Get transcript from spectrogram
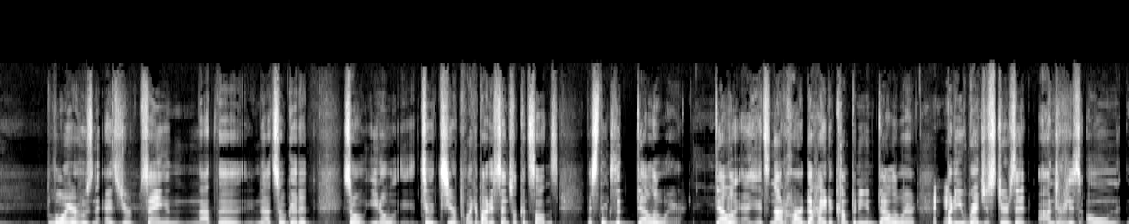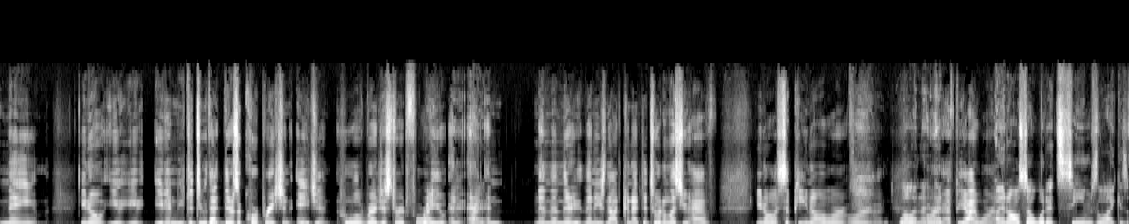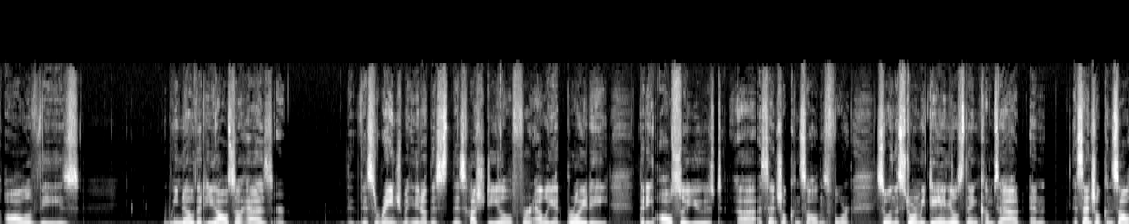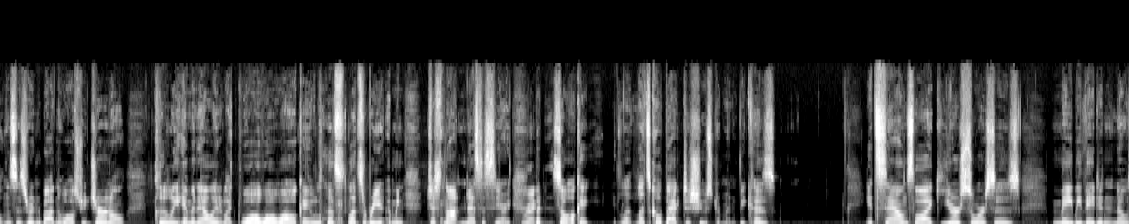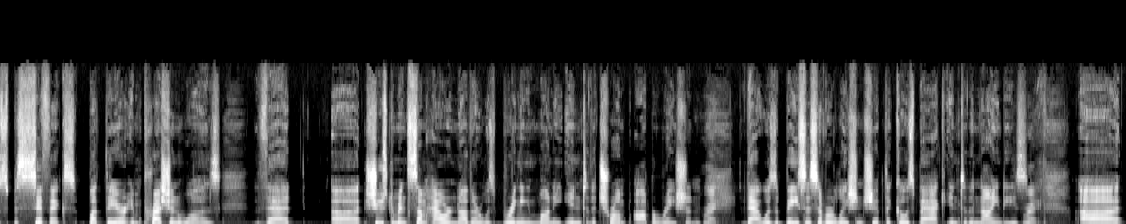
lawyer who's as you're saying not the not so good at so you know to, to your point about essential consultants this thing's a delaware Delaware, it's not hard to hide a company in Delaware, but he registers it under his own name. You know, you, you you didn't need to do that. There's a corporation agent who will register it for Right, you, and right. and and then there, then he's not connected to it unless you have, you know, a subpoena or or Well, and, or and- FBI warrant. And also, what it seems like is all of these. We know that he also has or th- this arrangement, you know, this this hush deal for Elliott Broidy that he also used uh, Essential Consultants for. So when the Stormy Daniels thing comes out and Essential Consultants is written about in the Wall Street Journal, clearly him and Elliott are like, whoa, whoa, whoa, okay, let's let's re. I mean, just not necessary. Right. But so okay, let, let's go back to Schusterman because it sounds like your sources maybe they didn't know specifics, but their impression was that uh, Schusterman somehow or another was bringing money into the Trump operation. Right. That was a basis of a relationship that goes back into the 90s. Right. Uh,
